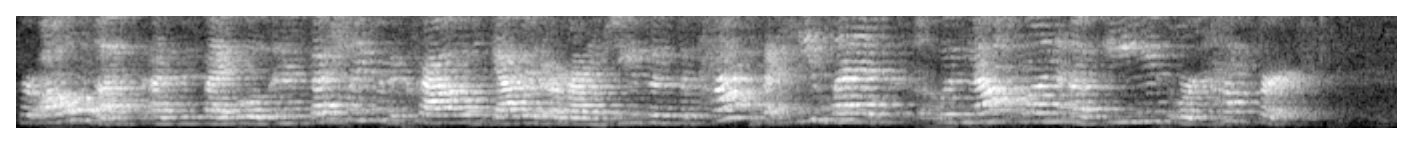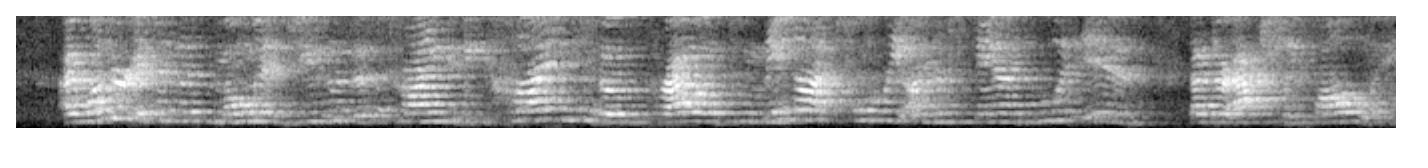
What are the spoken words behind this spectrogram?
For all of us as disciples, and especially for the crowds gathered around Jesus, the path that he led was not one of ease or comfort. I wonder if in this moment Jesus is trying to be kind to those crowds who may not totally understand who it is that they're actually following.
